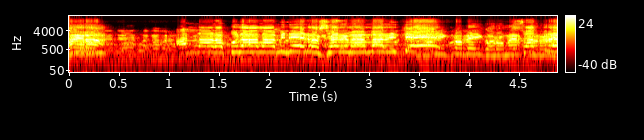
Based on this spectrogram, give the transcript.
ভাইরা আল্লাহ রাব্বুল আলামিনের রসের মেহমানিতে গরমের কারণে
